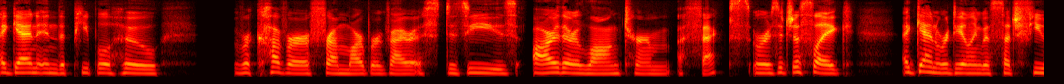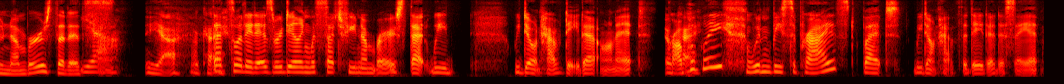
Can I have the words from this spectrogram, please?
again, in the people who recover from Marburg virus disease, are there long term effects? Or is it just like, again, we're dealing with such few numbers that it's. Yeah. Yeah. Okay. That's what it is. We're dealing with such few numbers that we we don't have data on it. Probably okay. wouldn't be surprised, but we don't have the data to say it.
